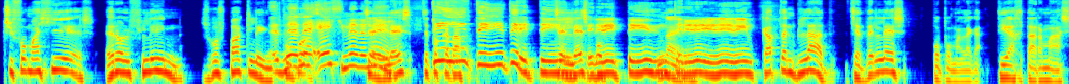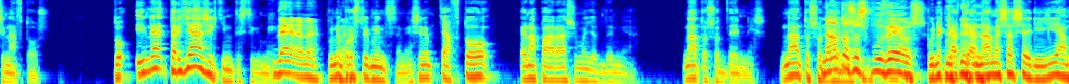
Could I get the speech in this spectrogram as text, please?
ξυφομαχίες. Έρολ Φλίν, Σγος Μπάκλινγκ. Ε, ναι, ναι, έχει, ναι, ναι. Και ναι. λες και το Τι, κατα- τι, τι, τι, και λες τι, πω- τι, τι, Ναι. τι, τι, τι. Captain Blood. Και δεν λες, πω πω μαλάκα, τι αχταρμάς είναι αυτός. Το είναι, ταιριάζει εκείνη τη στιγμή. Ναι, ναι, ναι. Που είναι ναι. προς τιμή της ταινίας. Είναι και αυτό ένα παράσημο για την ταινία. Νάτο ο Ντένις. Νάτο ο Να Ντένις. τόσο σπουδαίος. Που είναι κάτι ανάμεσα σε Liam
